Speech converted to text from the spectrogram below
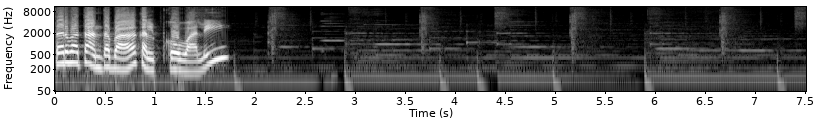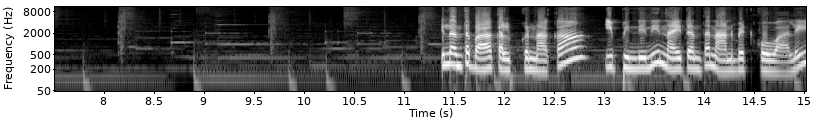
తర్వాత అంత బాగా కలుపుకోవాలి. ఇలా అంతా బాగా కలుపుకున్నాక ఈ పిండిని నైట్ అంతా నానబెట్టుకోవాలి.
